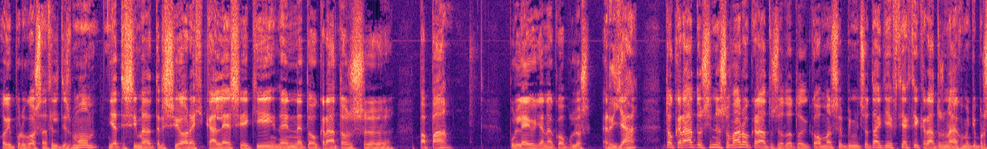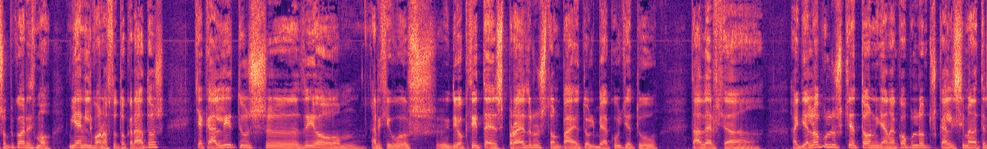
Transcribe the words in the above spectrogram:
ο Υπουργός Αθλητισμού, γιατί σήμερα τρεις η ώρα έχει καλέσει εκεί, δεν είναι το κράτος παπά, που λέει ο Γιανακόπουλος Ριά. Το κράτος είναι σοβαρό κράτος εδώ το δικό μας. Επί Μητσοτάκη έχει φτιαχτεί κράτος, να έχουμε και προσωπικό αριθμό. Βγαίνει λοιπόν αυτό το κράτος και καλεί τους δύο αρχηγούς, ιδιοκτήτες, προέδρους των ΠΑΕ, του Ολυμπιακού και του τα αδέρφια Αγγελόπουλους και τον Γιανακόπουλο τους καλεί σήμερα 3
